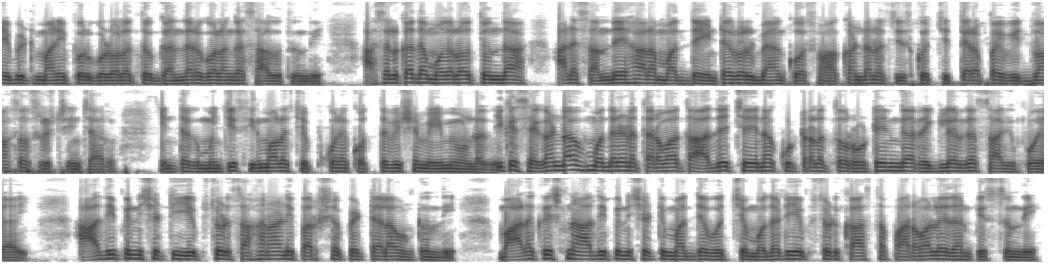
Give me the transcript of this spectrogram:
టెబిట్ మణిపూర్ గొడవలతో గందరగోళంగా సాగుతుంది. అసలు కథ మొదలవుతుందా అనే సందేహాల మధ్య ఇంటర్వెల్ బ్యాంక్ కోసం అఖండను తీసుకొచ్చి తెరపై విధ్వంసం సృష్టించారు. ఇంతకు మించి సినిమాలో చెప్పుకునే కొత్త విషయం ఏమీ ఉండదు. ఇక సెకండ్ హాఫ్ మొదలైన తర్వాత అదే చైనా కుట్రలతో రొటీన్గా రెగ్యులర్గా సాగిపోయాయి. ఆదిపిని శెట్టి ఎపిసోడ్ సహనాన్ని పరీక్ష పెట్టేలా ఉంటుంది. బాలకృష్ణ ఆదిపిని శెట్టి మధ్య వచ్చే మొదటి ఎపిసోడ్ కాస్త పర్వాలేదనిపిస్తుంది.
